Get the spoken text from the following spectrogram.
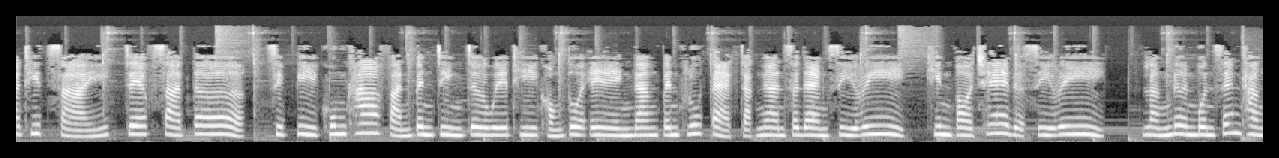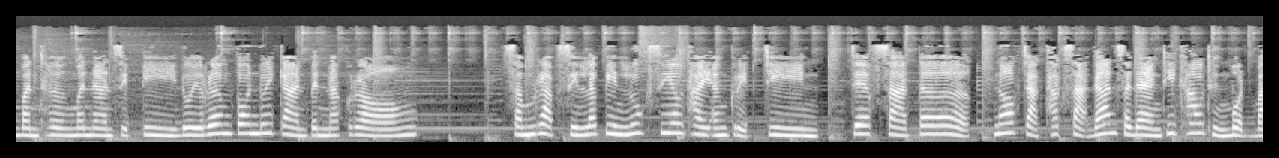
อาทิตย์ใสเจฟซาเตอร์ 10 ปีคุ้มค่าฝันเป็นจริงเจอเวทีของตัวเองดังเป็นพลุแตกจากงานแสดงซีรีส์ KinnPorsche The Series หลังเดินบนเส้นทางบันเทิงมานาน 10 ปี โดยเริ่มต้นด้วยการเป็นนักร้องสำหรับศิลปินลูกเสี้ยวไทยอังกฤษจีน เจฟซาเตอร์ นอกจากทักษะด้านแสดงที่เข้าถึงบทบ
